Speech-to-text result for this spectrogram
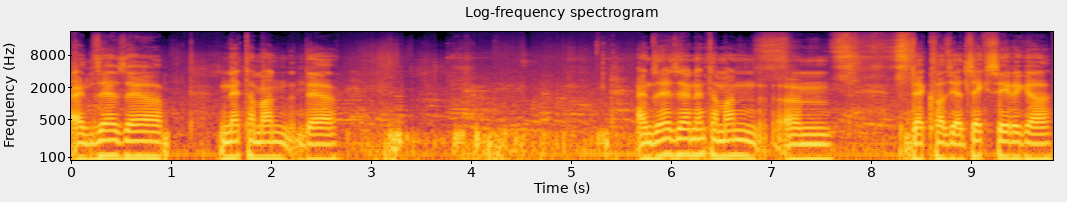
Ein sehr, sehr netter Mann, der ein sehr, sehr netter Mann, ähm, der quasi als Sechsjähriger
